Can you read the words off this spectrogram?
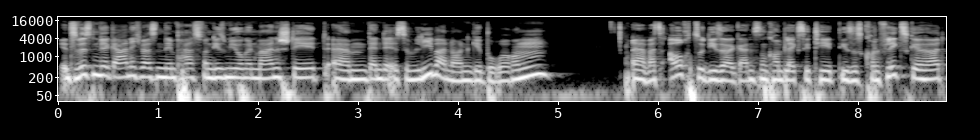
jetzt wissen wir gar nicht, was in dem Pass von diesem jungen Mann steht, ähm, denn der ist im Libanon geboren was auch zu dieser ganzen Komplexität dieses Konflikts gehört.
